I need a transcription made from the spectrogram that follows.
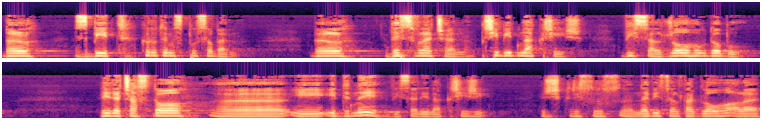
Byl zbyt krutým způsobem. Byl vysvlečen, přibít na kříž. Vysel dlouhou dobu. Lidé často e, i, i dny vyseli na kříži. Ježíš Kristus nevysel tak dlouho, ale,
